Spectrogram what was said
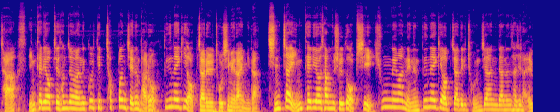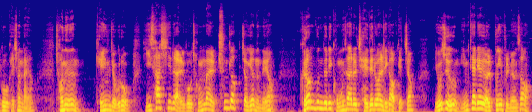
자, 인테리어 업체 선정하는 꿀팁 첫 번째는 바로 뜨내기 업자를 조심해라 입니다. 진짜 인테리어 사무실도 없이 흉내만 내는 뜨내기 업자들이 존재한다는 사실 알고 계셨나요? 저는 개인적으로 이 사실을 알고 정말 충격적이었는데요. 그런 분들이 공사를 제대로 할 리가 없겠죠. 요즘 인테리어 열풍이 불면서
